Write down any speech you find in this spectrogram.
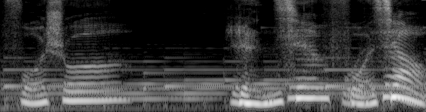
佛说，人间佛教。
